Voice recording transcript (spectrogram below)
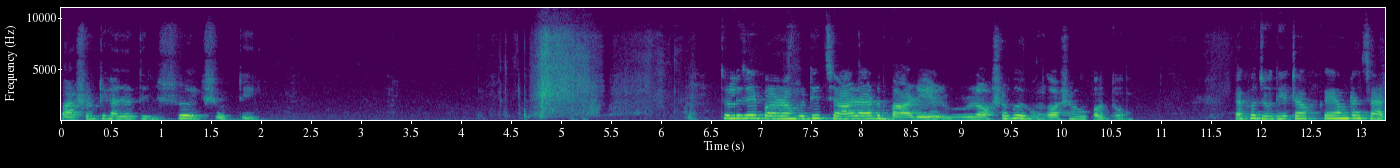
বাষট্টি হাজার তিনশো একষট্টি। চলে যাই পরের অঙ্কটি, চার আর বারের লসাগু এবং গসাগু কত? দেখো, যদি এটাকে আমরা চার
